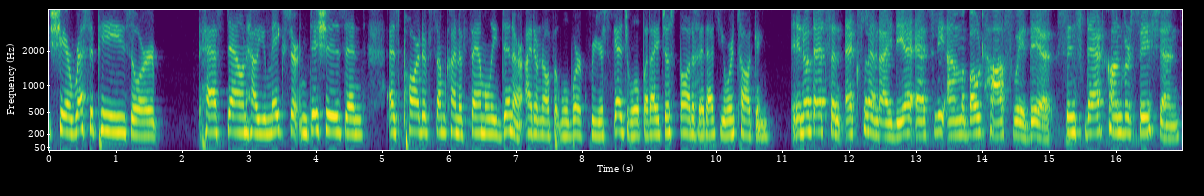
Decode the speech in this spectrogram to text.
share recipes or pass down how you make certain dishes and as part of some kind of family dinner. I don't know if it will work for your schedule, but I just thought of it as you were talking. You know, that's an excellent idea. Actually, I'm about halfway there. Since that conversation,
